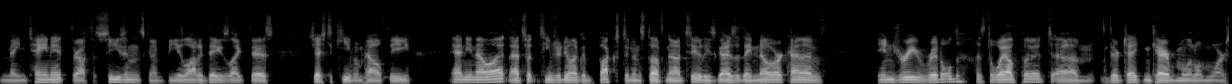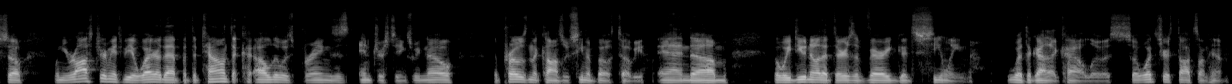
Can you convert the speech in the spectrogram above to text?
maintain it throughout the season. It's going to be a lot of days like this just to keep him healthy. And you know what? That's what teams are doing, like with Buxton and stuff now too. These guys that they know are kind of injury riddled, is the way I'll put it. Um, they're taking care of them a little more. So when you roster him, you have to be aware of that. But the talent that Kyle Lewis brings is interesting. So we know the pros and the cons. We've seen it both, Toby. And um, but we do know that there's a very good ceiling with a guy like Kyle Lewis. So what's your thoughts on him?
